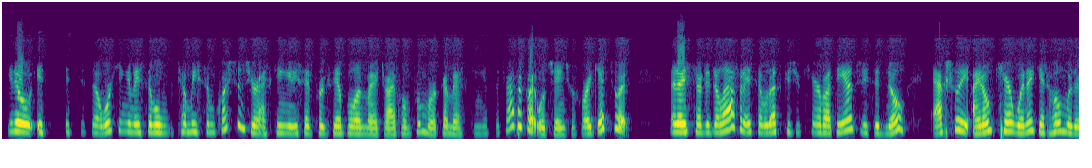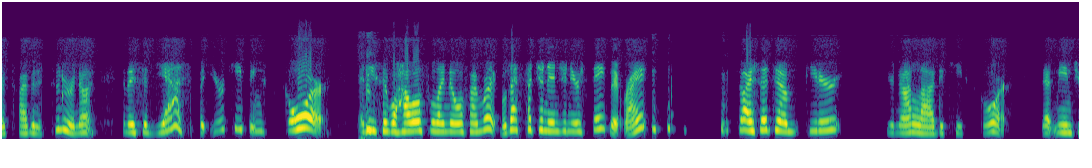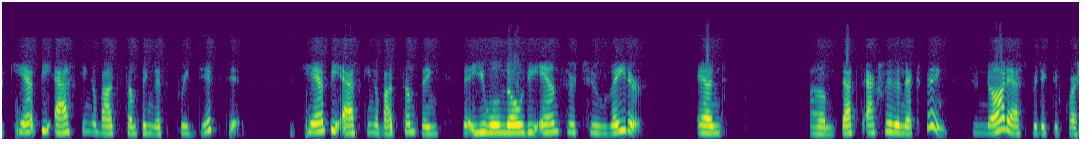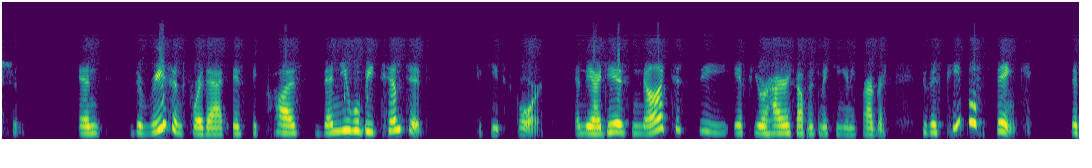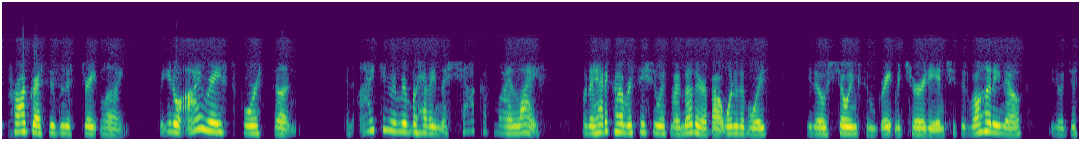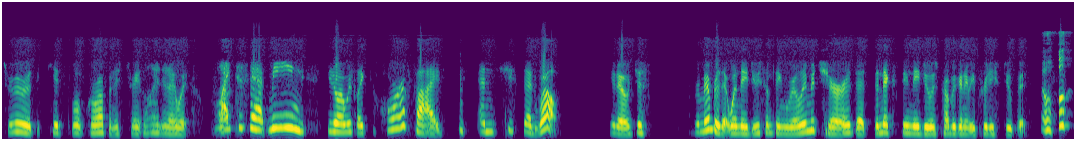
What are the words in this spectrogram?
you know, it's it's just not working. And I said, well, tell me some questions you're asking. And he said, for example, on my drive home from work, I'm asking if the traffic light will change before I get to it. And I started to laugh, and I said, well, that's because you care about the answer. He said, no, actually, I don't care when I get home whether it's five minutes sooner or not. And I said, yes, but you're keeping score. And he said, well, how else will I know if I'm right? Well, that's such an engineer statement, right? so I said to him, Peter, you're not allowed to keep score. That means you can't be asking about something that's predictive. You can't be asking about something that you will know the answer to later. And um, that's actually the next thing. Do not ask predictive questions. And the reason for that is because then you will be tempted to keep score. And the idea is not to see if your higher self is making any progress. Because people think that progress is in a straight line. But you know, I raised four sons. And I can remember having the shock of my life when I had a conversation with my mother about one of the boys, you know, showing some great maturity. And she said, Well, honey, now, you know, just remember the kids won't grow up in a straight line. And I went, What does that mean? You know, I was like horrified. and she said, Well, you know, just remember that when they do something really mature, that the next thing they do is probably going to be pretty stupid. Oh.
